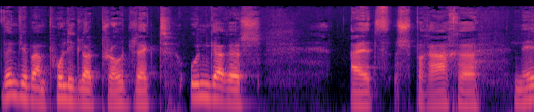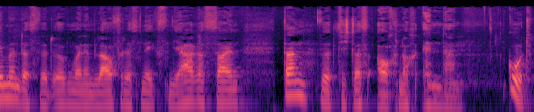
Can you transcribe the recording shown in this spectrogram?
wenn wir beim Polyglot Project Ungarisch als Sprache nehmen, das wird irgendwann im Laufe des nächsten Jahres sein, dann wird sich das auch noch ändern. Gut,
